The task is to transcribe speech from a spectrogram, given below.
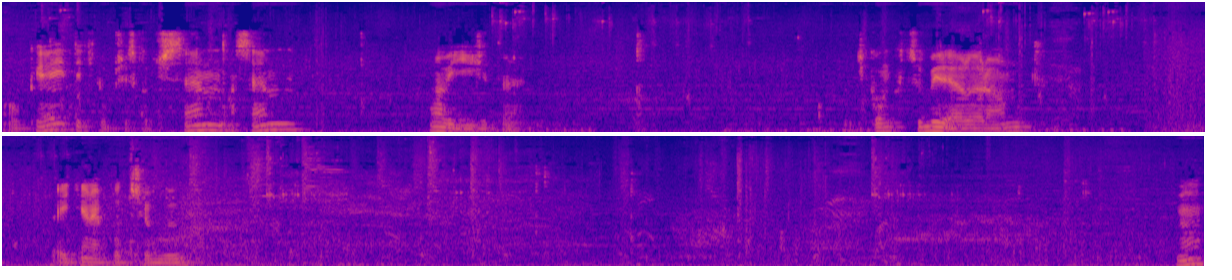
OK, teď to přeskoč sem a sem. A vidíš, že to ne. Teďkom chci být Elrond. Tady tě nepotřebuju. No,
